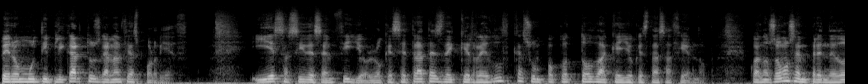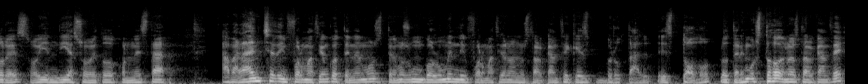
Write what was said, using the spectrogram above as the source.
pero multiplicar tus ganancias por 10. Y es así de sencillo. Lo que se trata es de que reduzcas un poco todo aquello que estás haciendo. Cuando somos emprendedores, hoy en día sobre todo con esta avalancha de información que tenemos, tenemos un volumen de información a nuestro alcance que es brutal, es todo, lo tenemos todo a nuestro alcance.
